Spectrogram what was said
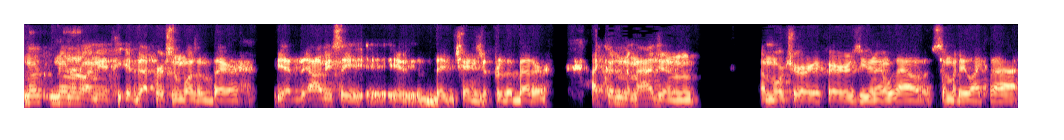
No, no, no, no. I mean, if, if that person wasn't there, yeah, obviously it, they changed it for the better. I couldn't imagine a mortuary affairs unit without somebody like that.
